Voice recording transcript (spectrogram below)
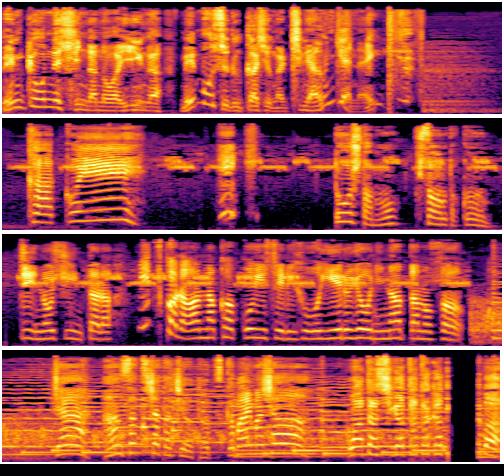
勉強熱心なのはいいが、メモする箇所が違うんじゃない？かっこいい。どうしたの？キサンタくん。ジのしんたら、いつからあんなかっこいいセリフを言えるようになったのさ。じゃあ、暗殺者たちをとっ捕まえましょう。私が戦ってば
